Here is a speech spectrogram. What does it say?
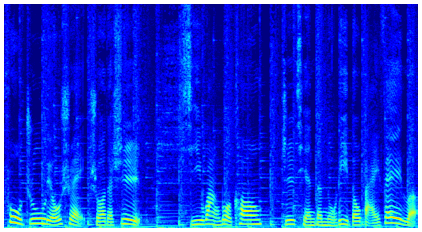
付诸流水说的是希望落空，之前的努力都白费了。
